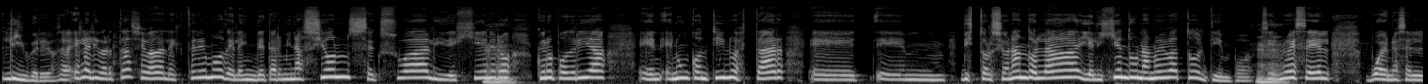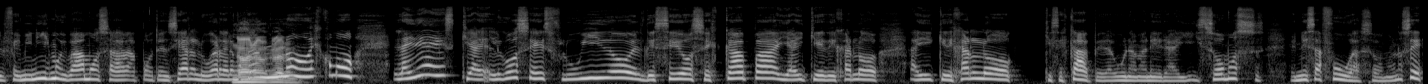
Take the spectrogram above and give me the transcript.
libre, o sea, es la libertad llevada al extremo de la indeterminación sexual y de género que uno podría en, un continuo estar eh, em, distorsionándola y eligiendo una nueva todo el tiempo. Es decir, no es el, bueno, es el feminismo y vamos a potenciar el lugar de la mujer. No, no, es como, la idea es que el goce es fluido, el deseo se escapa y hay que dejarlo, hay que dejarlo que se escape de alguna manera. Y somos en esa fuga somos. No sé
